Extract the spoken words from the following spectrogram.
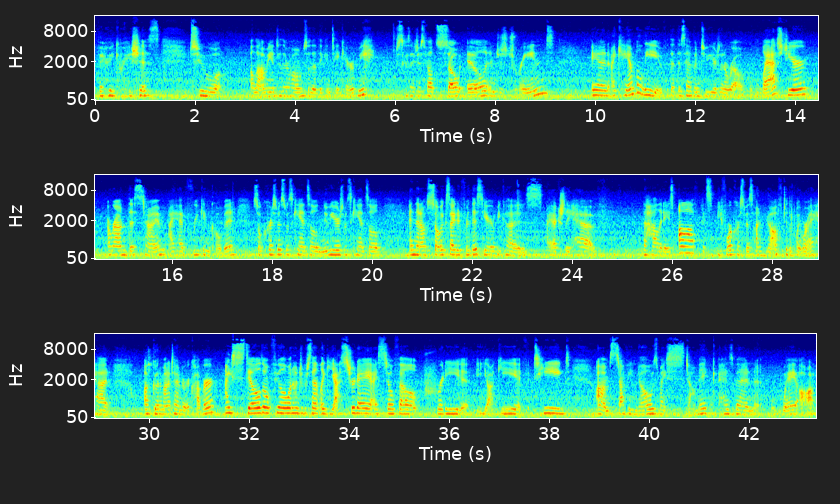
very gracious to allow me into their home so that they can take care of me. Just because I just felt so ill and just drained. And I can't believe that this happened two years in a row. Last year, around this time, I had freaking COVID. So Christmas was canceled, New Year's was canceled. And then I was so excited for this year because I actually have the holidays off. It's before Christmas enough to the point where I had a good amount of time to recover. I still don't feel 100% like yesterday. I still felt pretty yucky and fatigued, um, stuffy nose. My stomach has been way off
